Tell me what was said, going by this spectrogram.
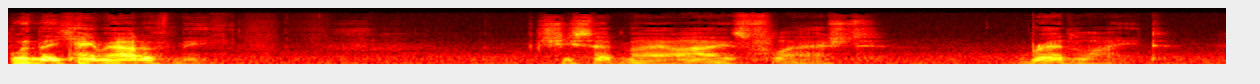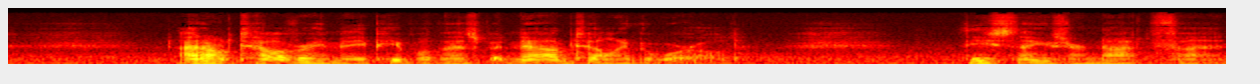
When they came out of me, she said my eyes flashed red light. I don't tell very many people this, but now I'm telling the world. These things are not fun.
